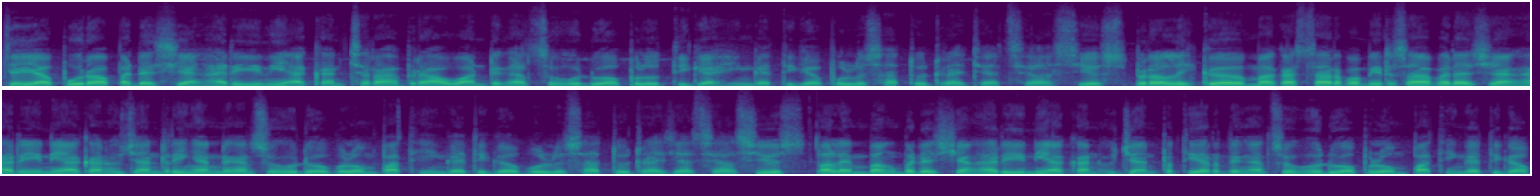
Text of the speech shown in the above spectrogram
Jayapura pada pada siang hari ini akan cerah berawan dengan suhu 23 hingga 31 derajat Celcius. Beralih ke Makassar, pemirsa pada siang hari ini akan hujan ringan dengan suhu 24 hingga 31 derajat Celcius. Palembang pada siang hari ini akan hujan petir dengan suhu 24 hingga 31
